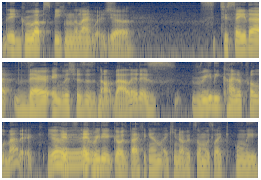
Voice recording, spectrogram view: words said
they grew up speaking the language. yeah S- To say that their English is, is not valid is really kind of problematic. Yeah, it's yeah, it really goes back again. Like you know, it's almost like only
